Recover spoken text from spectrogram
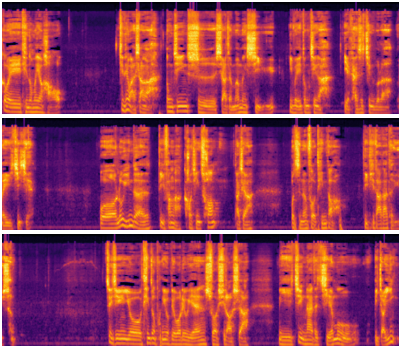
各位听众朋友好，今天晚上啊，东京是下着蒙蒙细雨，因为东京啊也开始进入了梅雨季节。我录音的地方啊靠近窗，大家不知能否听到滴滴答答的雨声。最近有听众朋友给我留言说：“徐老师啊，你近来的节目比较硬，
